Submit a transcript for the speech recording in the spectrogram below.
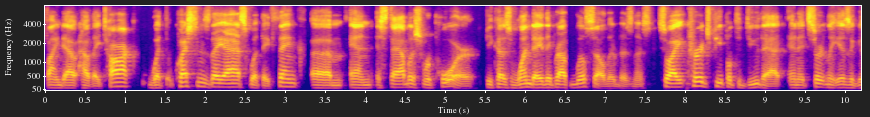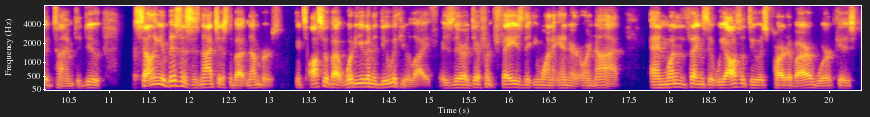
find out how they talk, what the questions they ask, what they think, um, and establish rapport because one day they probably will sell their business. So I encourage people to do that. And it certainly is a good time to do. Selling your business is not just about numbers. It's also about what are you going to do with your life? Is there a different phase that you want to enter or not? And one of the things that we also do as part of our work is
